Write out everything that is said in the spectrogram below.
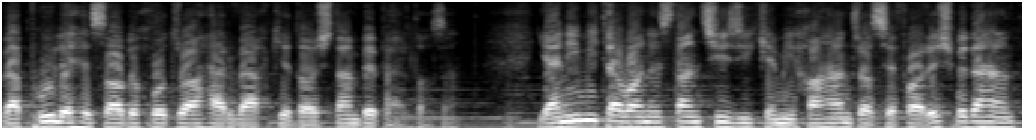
و پول حساب خود را هر وقت که داشتند بپردازند. یعنی می توانستند چیزی که می خواهند را سفارش بدهند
